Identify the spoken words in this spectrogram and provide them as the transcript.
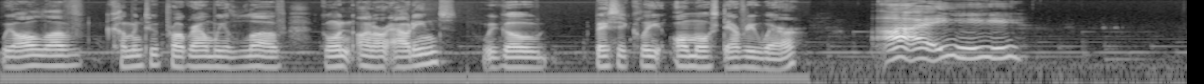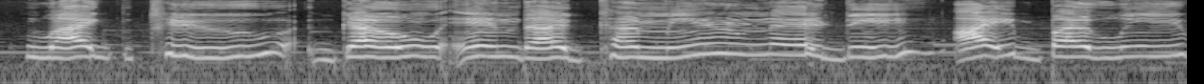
We all love coming to a program. We love going on our outings. We go basically almost everywhere. I like to go in the community. I believe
